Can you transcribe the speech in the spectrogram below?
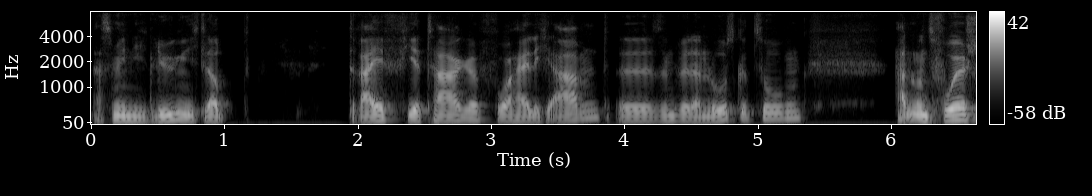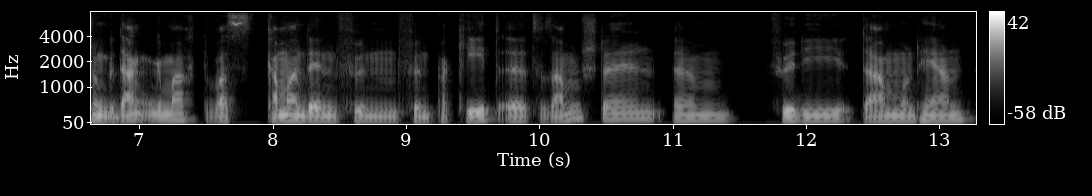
lass mich nicht lügen, ich glaube, drei, vier Tage vor Heiligabend äh, sind wir dann losgezogen, hatten uns vorher schon Gedanken gemacht, was kann man denn für ein, für ein Paket äh, zusammenstellen ähm, für die Damen und Herren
